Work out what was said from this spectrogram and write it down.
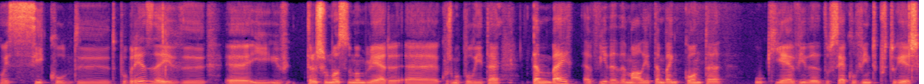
com esse ciclo de, de pobreza e, de, uh, e, e transformou-se numa mulher uh, cosmopolita, também a vida da Amália também conta o que é a vida do século XX português.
